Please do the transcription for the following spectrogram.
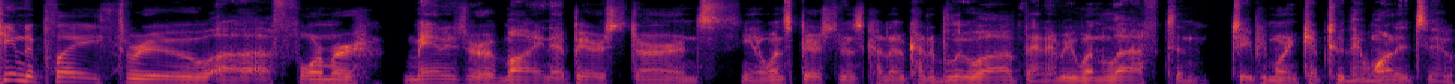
Came to play through uh, a former manager of mine at Bear Stearns. You know, once Bear Stearns kind of kind of blew up and everyone left, and J.P. Morgan kept who they wanted to,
